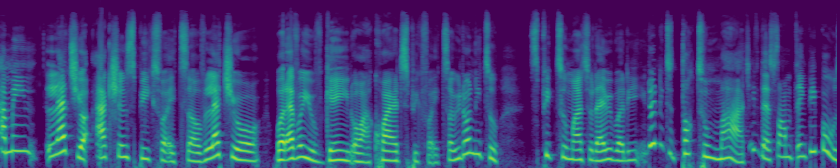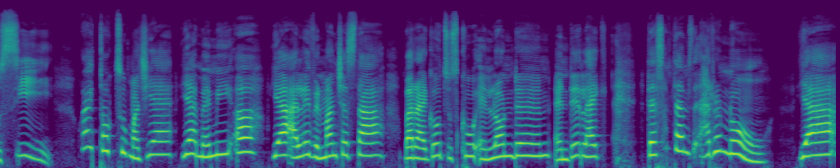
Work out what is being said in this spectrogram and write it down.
I mean, let your action speak for itself. Let your whatever you've gained or acquired speak for itself. You don't need to speak too much with everybody. You don't need to talk too much. If there's something, people will see. Why talk too much? Yeah, yeah, Mimi. Uh, yeah, I live in Manchester, but I go to school in London. And they like, there's sometimes, I don't know. Yeah,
